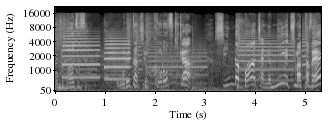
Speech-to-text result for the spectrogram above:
のまずさ俺たちを殺す気か。死んだばあちゃんが見えちまったぜ。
